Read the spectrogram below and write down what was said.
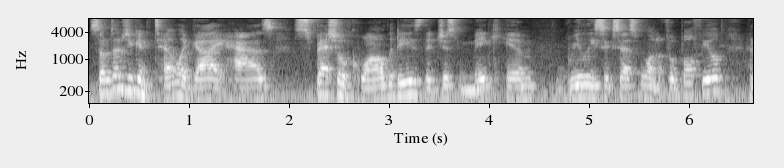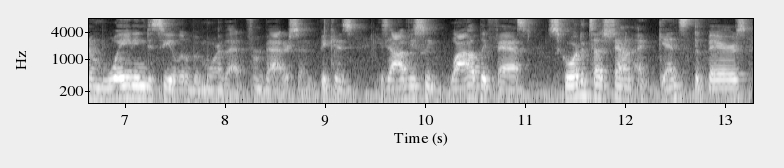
sometimes you can tell a guy has special qualities that just make him really successful on a football field, and I'm waiting to see a little bit more of that from Patterson because he's obviously wildly fast, scored a touchdown against the Bears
